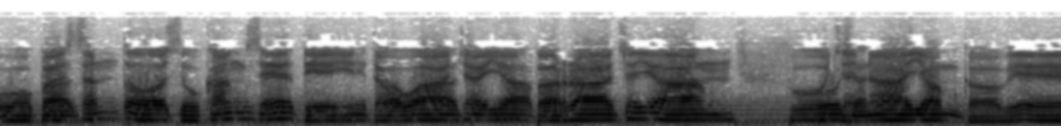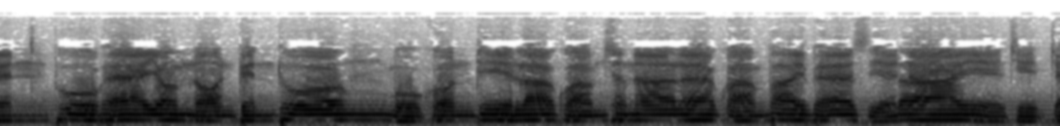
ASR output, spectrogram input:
อุปสันโตสุขังเสติอิตวาชยปราชยังผู้ชนะย่อมก่อเวรผู้แพ้ย่อมนอนเป็นทุกข์บุคคลที่ละความชนะและความพ่ายแพ้เสียได้ จิตใจ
